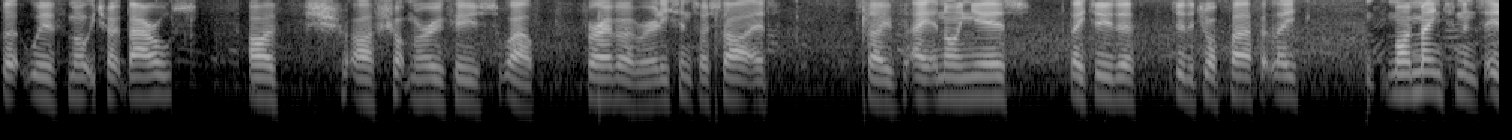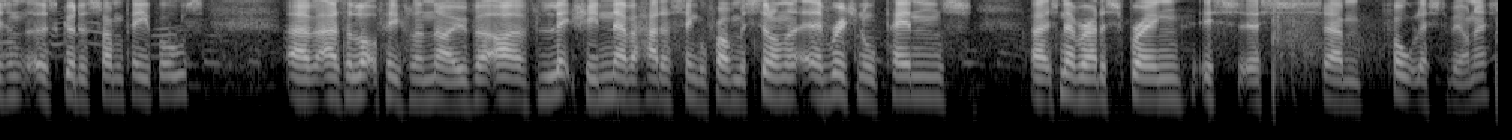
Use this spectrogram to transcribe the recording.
but with multi-choke barrels. I've sh I've shot Mirokus well forever really since I started. So eight or nine years. They do the do the job perfectly. My maintenance isn't as good as some people's, um, as a lot of people know, but I've literally never had a single problem. It's still on the original pins. Uh, it's never had a spring. It's, it's um, faultless, to be honest.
